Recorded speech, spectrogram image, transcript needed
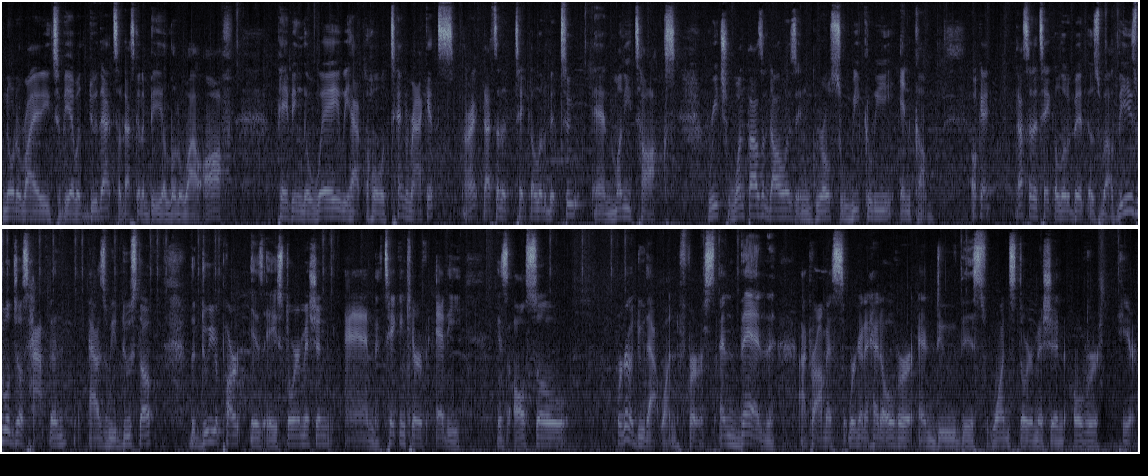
notoriety to be able to do that. So that's gonna be a little while off paving the way we have to hold 10 rackets all right that's going to take a little bit too and money talks reach $1000 in gross weekly income. Okay that's going to take a little bit as well. These will just happen as we do stuff. The do your part is a story mission and taking care of eddie is also we're gonna do that one first. And then i promise we're gonna head over and do this one story mission over here.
